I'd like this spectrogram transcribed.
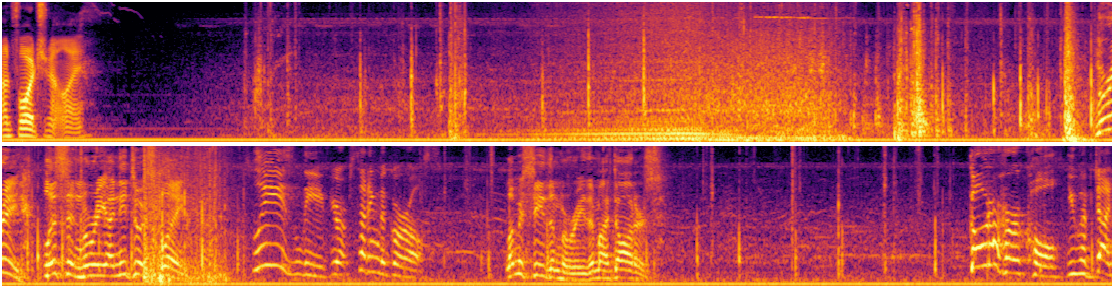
Unfortunately. Marie, listen, Marie, I need to explain. Please leave. You're upsetting the girls. Let me see them, Marie. They're my daughters. Go to her, Cole. You have done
